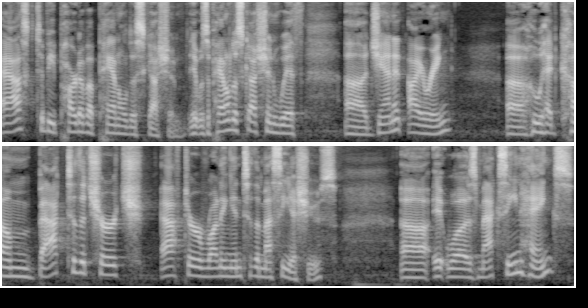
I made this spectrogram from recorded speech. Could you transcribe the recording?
asked to be part of a panel discussion. It was a panel discussion with uh, Janet Eyring, uh, who had come back to the church after running into the messy issues. Uh, it was Maxine Hanks,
